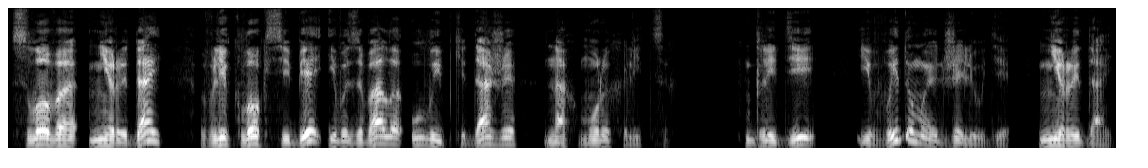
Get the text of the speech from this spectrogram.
Слово «не рыдай» влекло к себе и вызывало улыбки даже на хмурых лицах. Гляди, и выдумают же люди, не рыдай.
